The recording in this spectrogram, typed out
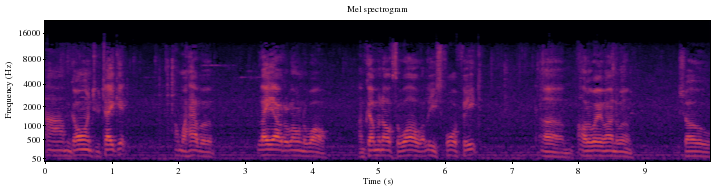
I'm going to take it. I'm gonna have a layout along the wall. I'm coming off the wall at least four feet, um, all the way around the room. So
